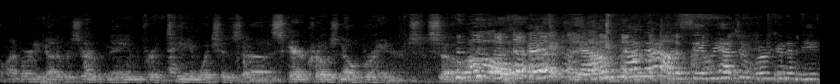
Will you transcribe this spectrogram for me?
Well, I've already got a reserved name for a team, which is uh, Scarecrow's No Brainers, so. Oh, okay, now, now, now, see, we have to, we're gonna be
